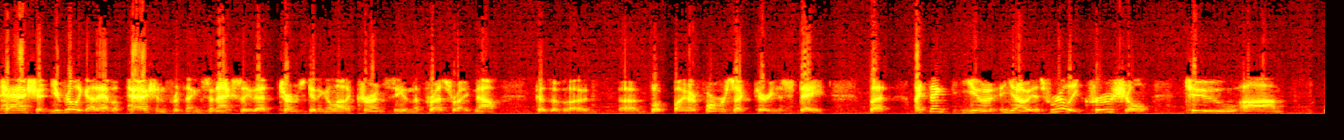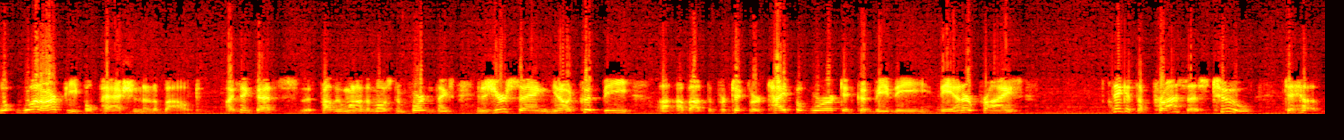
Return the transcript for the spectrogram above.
passion. You've really got to have a passion for things, and actually, that term's getting a lot of currency in the press right now because of a, a book by our former Secretary of State. But I think you you know it's really crucial to um, what, what are people passionate about. I think that's probably one of the most important things. And as you're saying, you know, it could be uh, about the particular type of work. It could be the the enterprise. I think it's a process too to help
